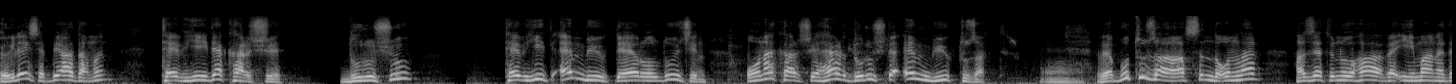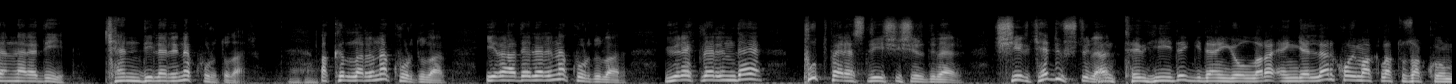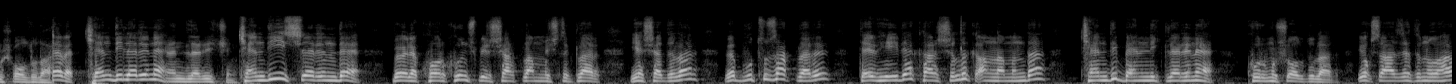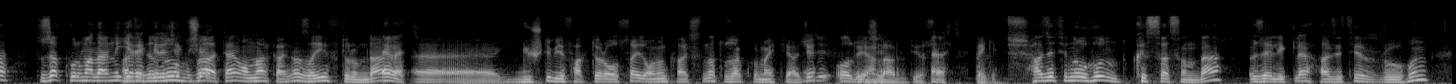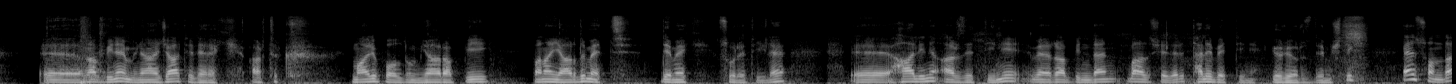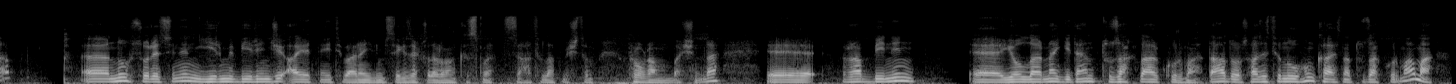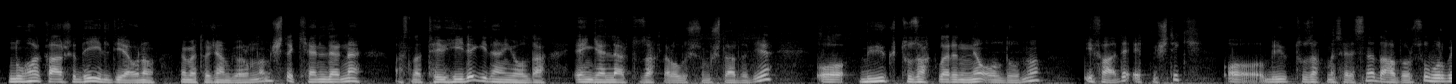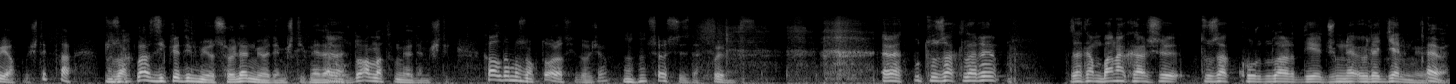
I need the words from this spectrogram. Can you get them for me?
Öyleyse bir adamın tevhide karşı duruşu tevhid en büyük değer olduğu için ona karşı her duruş da en büyük tuzaktır. Ve bu tuzağı aslında onlar Hazreti Nuh'a ve iman edenlere değil, kendilerine kurdular. Akıllarına kurdular, iradelerine kurdular. Yüreklerinde putperestliği şişirdiler. Şirke düştüler. Yani tevhide giden yollara engeller koymakla tuzak kurmuş oldular. evet, kendilerine Kendileri için. kendi içlerinde böyle korkunç bir şartlanmışlıklar yaşadılar ve bu tuzakları tevhide karşılık anlamında kendi benliklerine kurmuş oldular. Yoksa Hazreti Nuh'a tuzak kurmalarını Hazreti gerektirecek Nuh bir şey yok. zaten onlar karşısında zayıf durumda. Evet. Ee, güçlü bir faktör olsaydı onun karşısında tuzak kurma ihtiyacı Olmayacak. duyarlardı diyorsun. Evet. Peki. Hazreti Nuh'un kıssasında özellikle Hazreti Ruh'un e, Rabbine münacat ederek artık mağlup oldum ya Rabbi bana yardım et demek suretiyle e, halini arz ettiğini ve Rabbinden bazı şeyleri talep ettiğini görüyoruz demiştik. En sonda e, Nuh suresinin 21. ayetine itibaren 28'e kadar olan kısmı size hatırlatmıştım programın başında. E, Rabbinin e, yollarına giden tuzaklar kurma. Daha doğrusu Hazreti Nuh'un karşısında tuzak kurma ama Nuh'a karşı değil diye onu Mehmet Hocam yorumlamıştı. Kendilerine aslında tevhide giden yolda engeller, tuzaklar oluşturmuşlardı diye o büyük tuzakların ne olduğunu ifade etmiştik. O büyük tuzak meselesine daha doğrusu vurgu yapmıştık da tuzaklar zikredilmiyor, söylenmiyor demiştik. Neler Evet. oldu anlatılmıyor demiştik. Kaldığımız nokta orasıydı hocam. Söz sizde. Buyurunuz. Evet bu tuzakları zaten bana karşı tuzak kurdular diye cümle öyle gelmiyor. Evet.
